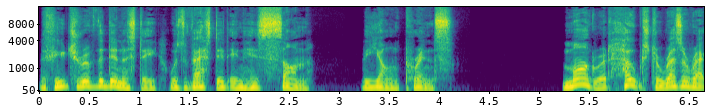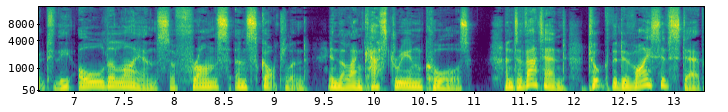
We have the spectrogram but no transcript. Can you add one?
the future of the dynasty was vested in his son, the young prince. Margaret hoped to resurrect the old alliance of France and Scotland in the Lancastrian cause, and to that end took the divisive step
